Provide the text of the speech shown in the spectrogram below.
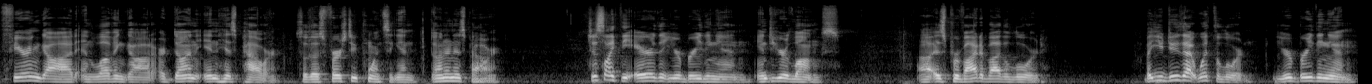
fearing God and loving God are done in His power. So those first two points again, done in His power. Just like the air that you're breathing in into your lungs uh, is provided by the Lord. But you do that with the Lord. You're breathing in,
